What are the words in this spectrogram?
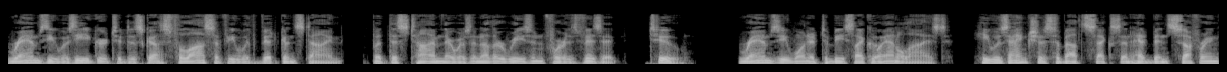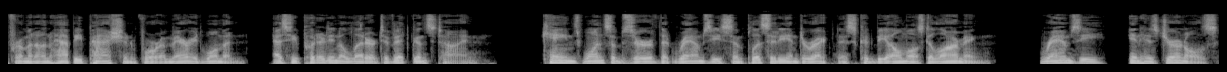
Ramsey was eager to discuss philosophy with Wittgenstein, but this time there was another reason for his visit, too. Ramsey wanted to be psychoanalyzed, he was anxious about sex and had been suffering from an unhappy passion for a married woman, as he put it in a letter to Wittgenstein. Keynes once observed that Ramsey's simplicity and directness could be almost alarming. Ramsey, in his journals,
